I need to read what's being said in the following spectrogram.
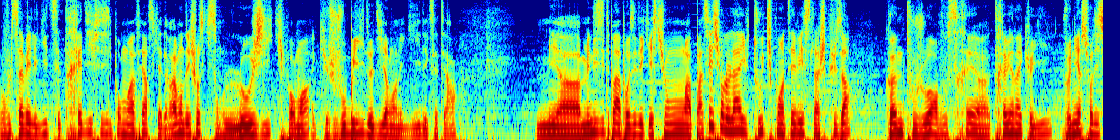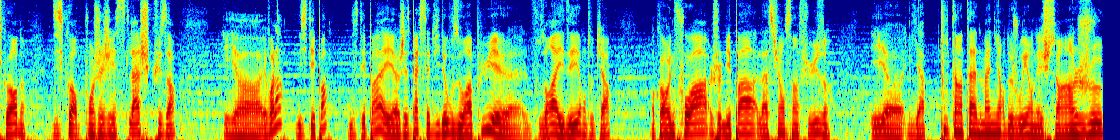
Vous le savez, les guides, c'est très difficile pour moi à faire parce qu'il y a vraiment des choses qui sont logiques pour moi, que j'oublie de dire dans les guides, etc. Mais, mais n'hésitez pas à poser des questions, à passer sur le live twitch.tv slash Comme toujours, vous serez très bien accueillis. Venir sur Discord discord.gg slash Cusa. Euh, et, voilà, n'hésitez pas, n'hésitez pas. Et euh, j'espère que cette vidéo vous aura plu et elle vous aura aidé en tout cas. Encore une fois, je n'ai pas la science infuse. Et euh, il y a tout un tas de manières de jouer. On est sur un jeu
